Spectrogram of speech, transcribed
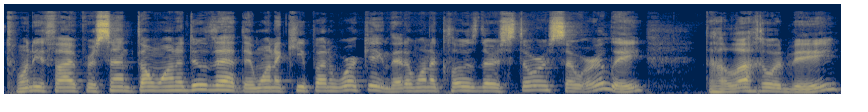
25% don't want to do that. They want to keep on working. They don't want to close their stores so early. The halacha would be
